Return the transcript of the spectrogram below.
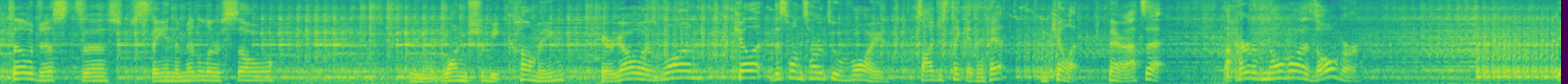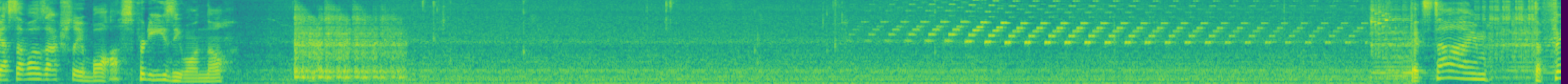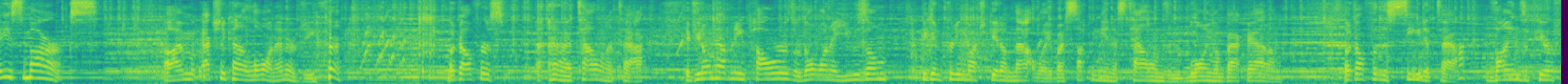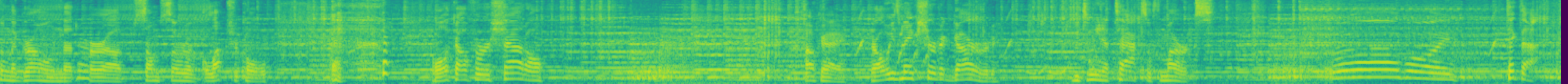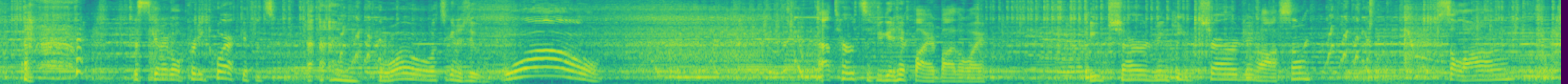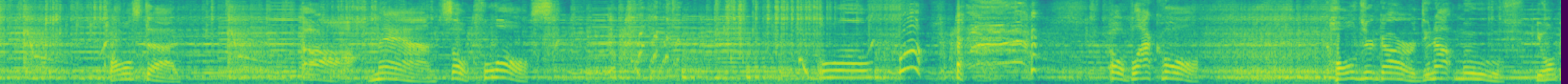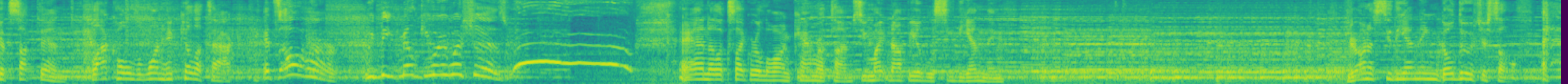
So just uh, stay in the middle or so. And one should be coming. Here we go, there's one. Kill it. This one's hard to avoid. So I just take it to hit and kill it. There, that's it. The Heart of Nova is over. Yes, that was actually a boss. Pretty easy one, though. It's time to face Marx! I'm actually kind of low on energy. Look out for a talon attack. If you don't have any powers or don't want to use them, you can pretty much get him that way by sucking in his talons and blowing them back at him. Look out for the seed attack. Vines appear from the ground that are uh, some sort of electrical. well, look out for a shadow. Okay, always make sure to guard between attacks with Marx. Oh boy. Take that. this is gonna go pretty quick if it's... Whoa, what's it gonna do? Whoa! That hurts if you get hit by it, by the way. Keep charging, keep charging. Awesome. So long. Almost dead. Oh, man. So close. Whoa. oh, black hole. Hold your guard. Do not move. You won't get sucked in. Black hole's one-hit kill attack. It's over! We beat Milky Way Wishes! Woo! And it looks like we're low on camera time, so you might not be able to see the ending. If you want to see the ending, go do it yourself.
